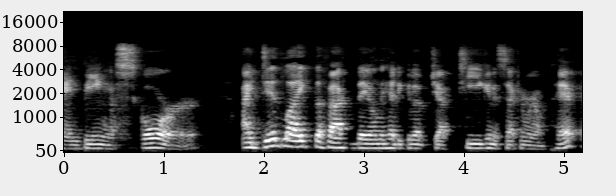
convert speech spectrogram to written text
and being a scorer. I did like the fact that they only had to give up Jeff Teague in a second round pick.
